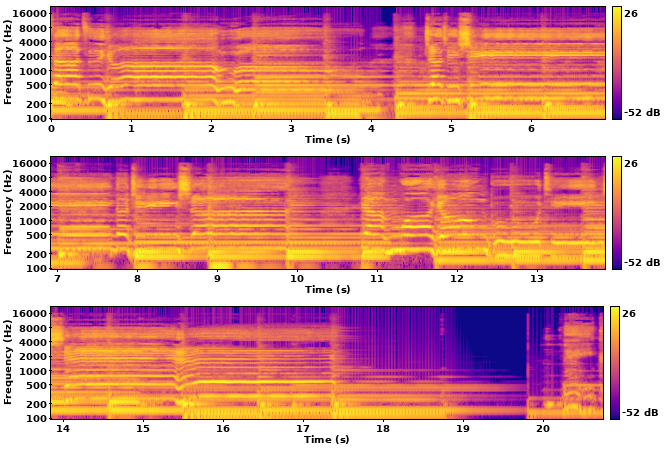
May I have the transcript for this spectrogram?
洒自由。这即兴的精神让。我永不停歇，每一个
